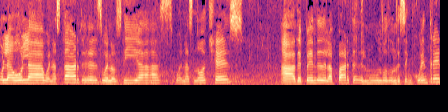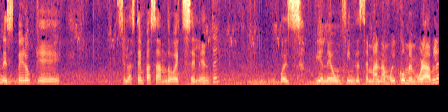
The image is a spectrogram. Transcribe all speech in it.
Hola, hola, buenas tardes, buenos días, buenas noches. Ah, depende de la parte del mundo donde se encuentren. Espero que se la estén pasando excelente. Pues viene un fin de semana muy conmemorable.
